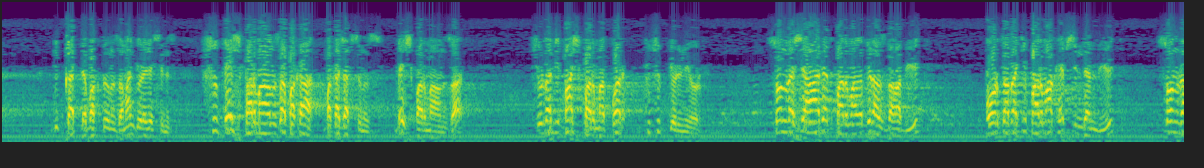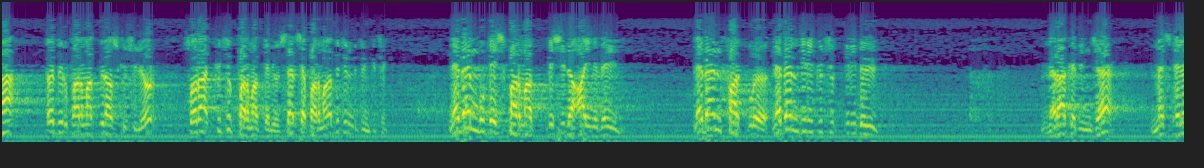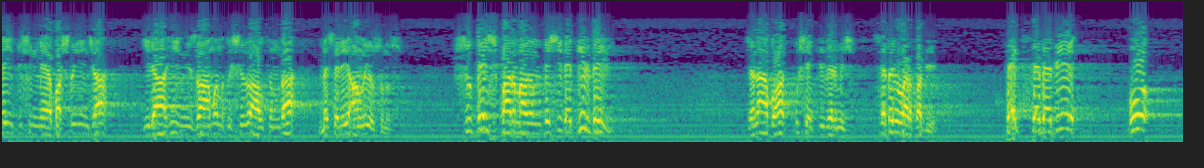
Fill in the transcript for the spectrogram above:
dikkatle baktığınız zaman göreceksiniz. Şu beş parmağınıza baka, bakacaksınız. Beş parmağınıza. Şurada bir baş parmak var, küçük görünüyor. Sonra şehadet parmağı biraz daha büyük. Ortadaki parmak hepsinden büyük. Sonra öbür parmak biraz küçülüyor. Sonra küçük parmak geliyor. Serçe parmağı bütün bütün küçük. Neden bu beş parmak beşi de aynı değil? Neden farklı? Neden biri küçük, biri büyük? Merak edince, meseleyi düşünmeye başlayınca, ilahi nizamın ışığı altında meseleyi anlıyorsunuz. Şu beş parmağın beşi de bir değil. Cenab-ı Hak bu şekli vermiş. Sebebi var tabi. Tek sebebi bu,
